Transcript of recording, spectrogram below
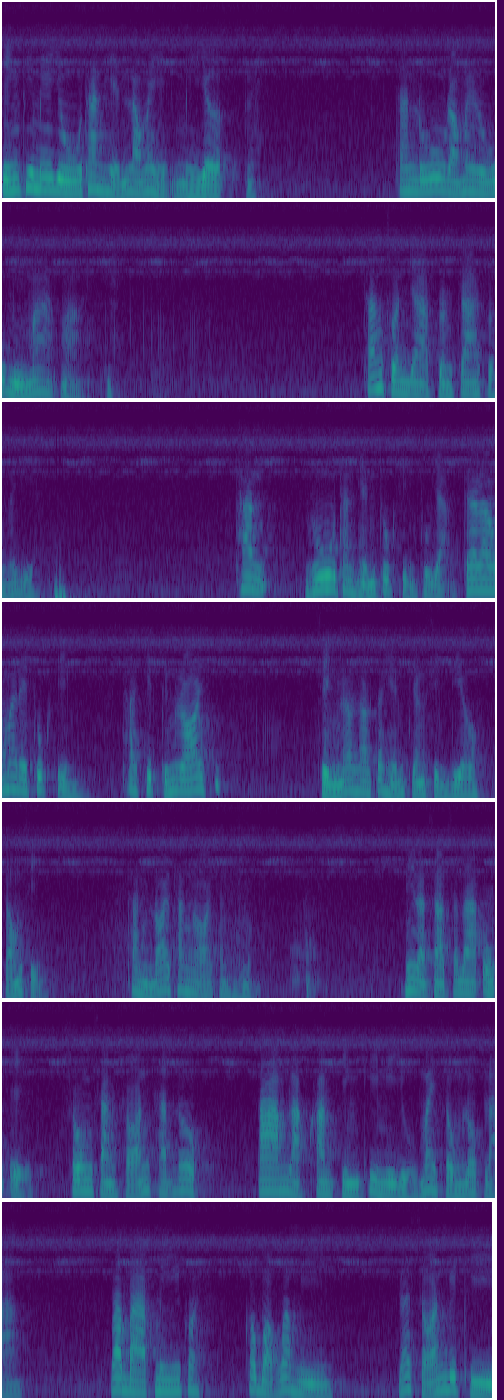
สิ่งที่มีอยู่ท่านเห็นเราไม่เห็นมีเยอะท่านรู้เราไม่รู้มีมากมาย ทั้งส่วนหยาบส่วนกลางส่วนละเอียด ท่านรู้ท่านเห็นทุกสิ่งทุกอย่าง แต่เราไม่ได้ทุกสิ่ง ถ้าคิดถึงร้อย สิ่งแล้วเราจะเห็นเพียงสิ่งเดียวสองสิ่ง ท่านร้อยทั้งร้อยท่านเห็นหมดนี่แหละศาสนาองค์เอกทรงสั่งสอนชัดโลกตามหลักความจริงที่มีอยู่ไม่ทรงลบล้าง ว่าบาปมีก็ก็บอกว่ามี และสอนวิธี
